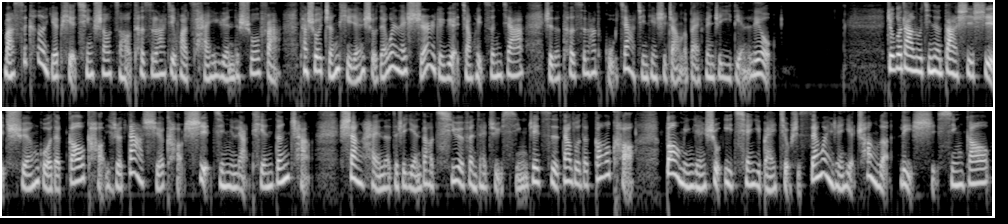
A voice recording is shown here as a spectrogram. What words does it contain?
马斯克也撇清稍早特斯拉计划裁员的说法，他说整体人手在未来十十二个月将会增加，使得特斯拉的股价今天是涨了百分之一点六。中国大陆今天的大事是全国的高考，也就是大学考试，今明两天登场。上海呢，则是延到七月份再举行。这次大陆的高考报名人数一千一百九十三万人，也创了历史新高。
